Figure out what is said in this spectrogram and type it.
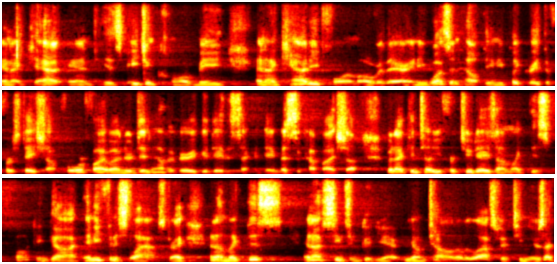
And I cat and his agent called me and I caddied for him over there. And he wasn't healthy. And he played great the first day. Shot four or five under. Didn't have a very good day the second day, missed a cut by shot. But I can tell you for two days, I'm like, this fucking guy. And he finished last, right? And I'm like, this, and I've seen some good young talent over the last 15 years. I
